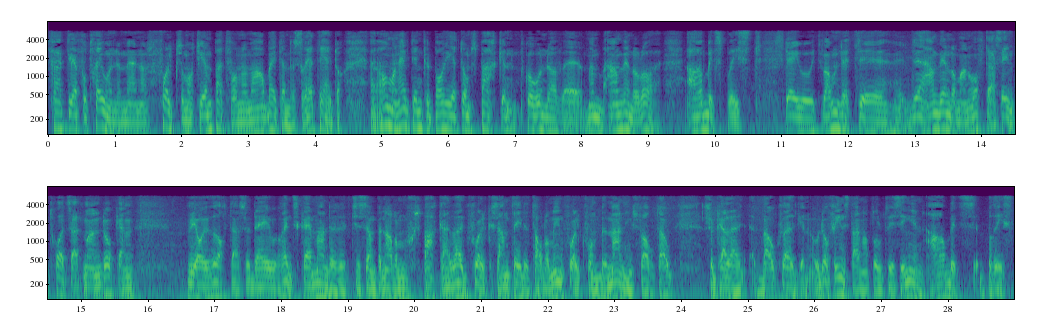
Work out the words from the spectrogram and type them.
fackliga förtroendemän och folk som har kämpat för de arbetandes rättigheter, eh, har man helt enkelt bara gett dem sparken på grund av, man använder då arbetsbrist. Det är ju ett vanligt, det använder man ofta sen trots att man då kan vi har ju hört alltså, det är ju rent skrämmande. Till exempel när de sparkar iväg folk samtidigt tar de in folk från bemanningsföretag så kallade bakvägen. Och då finns det naturligtvis ingen arbetsbrist.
